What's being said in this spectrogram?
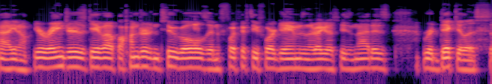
uh, you know, your Rangers gave up 102 goals in 54 games in the regular season. That is ridiculous.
